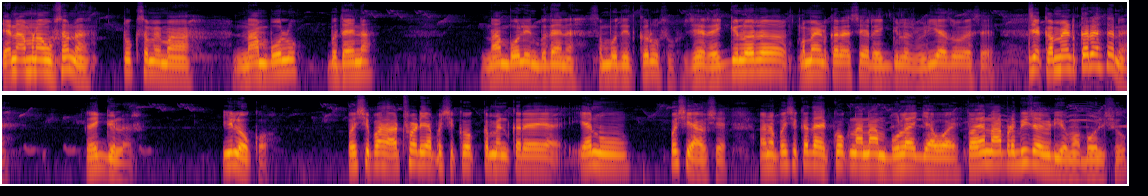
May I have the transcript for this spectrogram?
એના હમણાં હું છે ને ટૂંક સમયમાં નામ બોલું બધાયના. નામ બોલીને બધાને સંબોધિત કરું છું. જે રેગ્યુલર કમેન્ટ કરે છે રેગ્યુલર વિડીયા જોવે છે. જે કમેન્ટ કરે છે ને રેગ્યુલર એ લોકો. પછી પાછા અઠવાડિયા પછી કોક કમેન્ટ કરે, એનું પછી આવશે. અને પછી કદાચ કોકના નામ ભૂલાઈ ગયા હોય, તો એના આપણે બીજા વિડીયોમાં બોલશું.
